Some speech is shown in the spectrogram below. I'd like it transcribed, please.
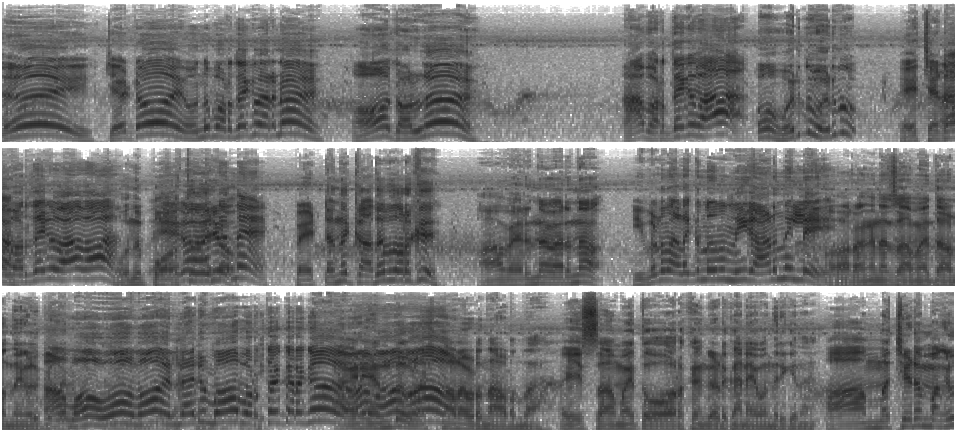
ഏയ് ചേട്ടോ ഒന്ന് പുറത്തേക്ക് വരണേ. ആ തള്ളേ. ആ പുറത്തേക്ക് വാ. ഓ വരുന്നു വരുന്നു. ഏ ചേട്ടാ പുറത്തേക്ക് വാ വാ. ഒന്ന് പുറത്തു വരുമോ തന്നെ. പെട്ടെന്ന് കഥവ് തുറക്ക്. ആ വരുന്ന വരുന്ന. ഇവിടെ നടക്കുന്നൊന്നും നീ കാണുന്നില്ലേ? ഉറങ്ങുന്ന സമയത്താണ് നിങ്ങൾക്ക് ആ വാ വാ വാ എല്ലാരും വാ പുറത്തേക്ക് ഇറങ്ങാ. അങ്ങനെ എന്ത്. പ്രശ്നമാണ് അവിടെ നടന്ന. ഈ സമയത്ത് ഉറക്കം കെടുക്കാനായി വന്നിരിക്കുന്നത് ആ അമ്മച്ചിയുടെ മകൾ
